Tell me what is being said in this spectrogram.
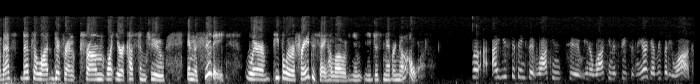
that's that's a lot different from what you're accustomed to in the city, where people are afraid to say hello. You, you just never know. Well, I- I used to think that walking to, you know, walking the streets of New York, everybody walks.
